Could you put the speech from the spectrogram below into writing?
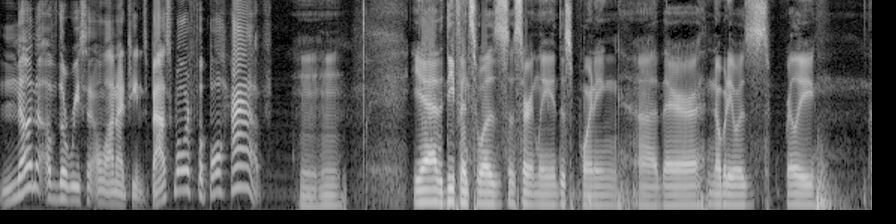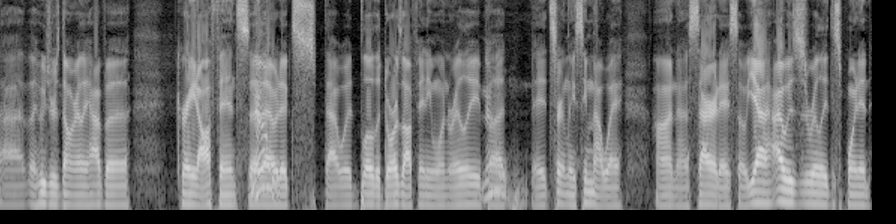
none of the recent Illini teams, basketball or football, have. Mm-hmm. Yeah, the defense was uh, certainly disappointing uh, there. Nobody was really. Uh, the Hoosiers don't really have a great offense uh, that would ex- that would blow the doors off anyone really, No. but it certainly seemed that way on uh, Saturday. So yeah, I was really disappointed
